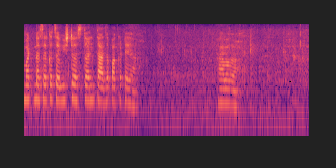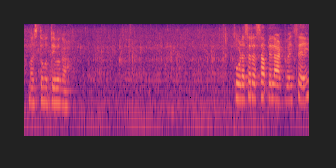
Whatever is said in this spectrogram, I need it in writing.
मटणासारखं चविष्ट असतं आणि ताजा पाकट आहे हा. हा बघा. मस्त होते बघा. थोडासा रस्सा आपल्याला आटवायचा आहे.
